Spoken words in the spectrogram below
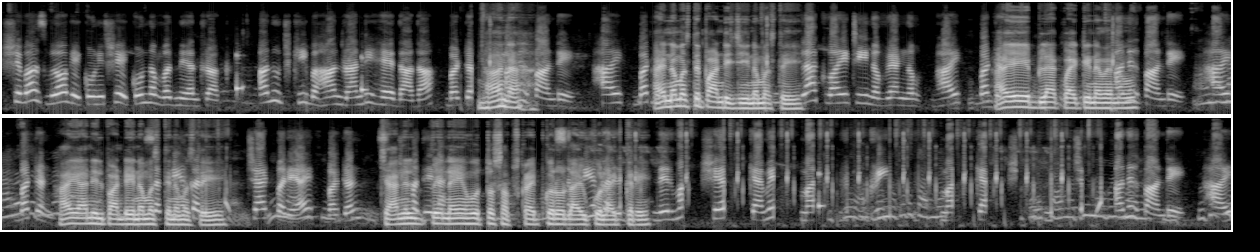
शिवाज ब्लॉग एकोणीसशे एकोणनव्वद नियंत्रक. अनुज की बहान रांडी है दादा. अनिल पांडे. हाय हाय नमस्ते पांडे जी नमस्ते ब्लॅक नव्याण्णव hi button hi black white नव्याण्णव Anil Pandey hi button hi Anil Pandey नमस्ते नमस्ते चैट पर्याय बटन चैनल पे नए हो तो सब्सक्राइब करो लाइव को लाइक करें निर्मा शेअर कॅमे green Anil Pandey hi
